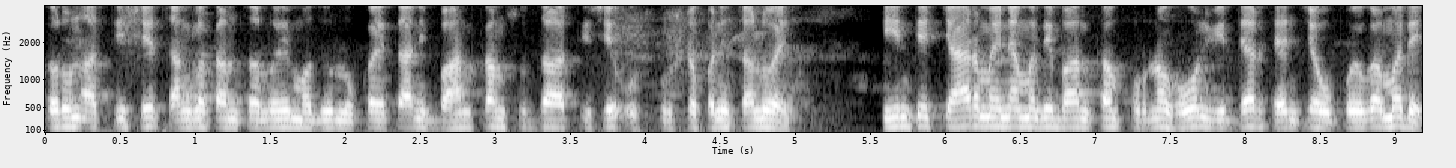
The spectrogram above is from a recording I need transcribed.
करून अतिशय चांगलं काम चालू आहे. मजूर लोक आहेत आणि बांधकाम सुद्धा अतिशय उत्कृष्टपणे चालू आहे. तीन ते चार महिन्यामध्ये बांधकाम पूर्ण होऊन विद्यार्थ्यांच्या उपयोगामध्ये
